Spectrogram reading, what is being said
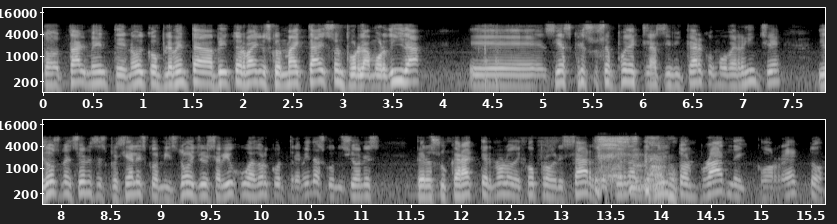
Totalmente, ¿no? Y complementa a Víctor Baños con Mike Tyson por la mordida. si es que eso se puede clasificar como berrinche y dos menciones especiales con mis Dodgers. Había un jugador con tremendas condiciones, pero su carácter no lo dejó progresar. Recuerdan de Milton Bradley, correcto.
